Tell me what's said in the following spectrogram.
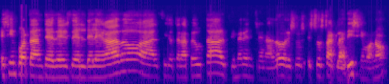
es importante desde el delegado al fisioterapeuta al primer entrenador, eso, eso está clarísimo, ¿no?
